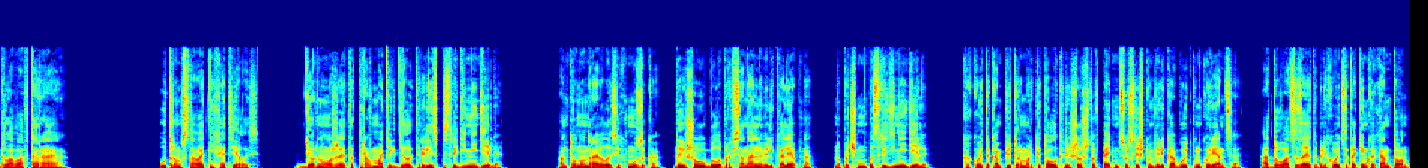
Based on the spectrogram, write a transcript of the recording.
Глава вторая. Утром вставать не хотелось. Дёрнул же этот травматик делать релиз посреди недели. Антону нравилась их музыка, да и шоу было профессионально великолепно. Но почему посреди недели? Какой-то компьютер-маркетолог решил, что в пятницу слишком велика будет конкуренция, а отдуваться за это приходится таким, как Антон.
